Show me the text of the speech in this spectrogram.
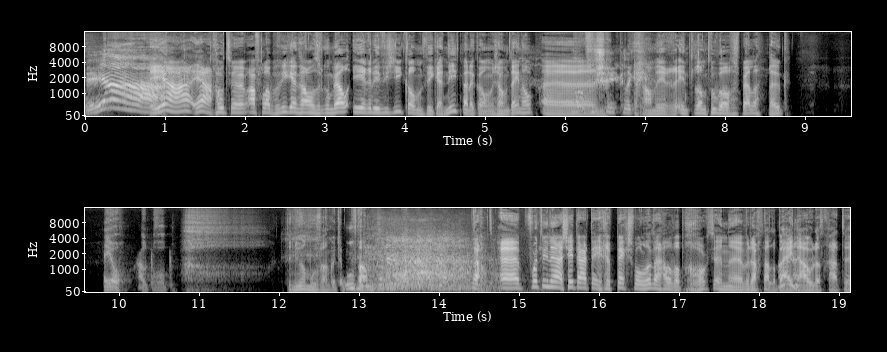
Ja! Ja, ja, goed. eh, afgelopen weekend hadden we natuurlijk wel Eredivisie. Komend weekend niet, maar daar komen we zo meteen op. Eh, Oh, we verschrikkelijk. gaan weer interland voetbal voorspellen. Leuk. Hey joh, houd erop. Ik Ik ben er nu al moe van. word er moe van. Nou eh, Fortuna zit daar tegen Pek Zwolle. Daar hadden we op gegokt. En eh, we dachten allebei, Ah, ja. nou, dat gaat uh,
